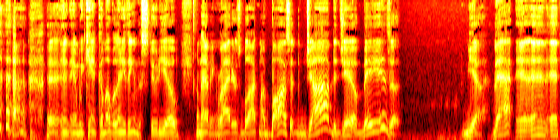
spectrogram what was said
and, and we can't come up with anything in the studio. I'm having writer's block. My boss at the job, the JOB is a yeah, that and and and,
